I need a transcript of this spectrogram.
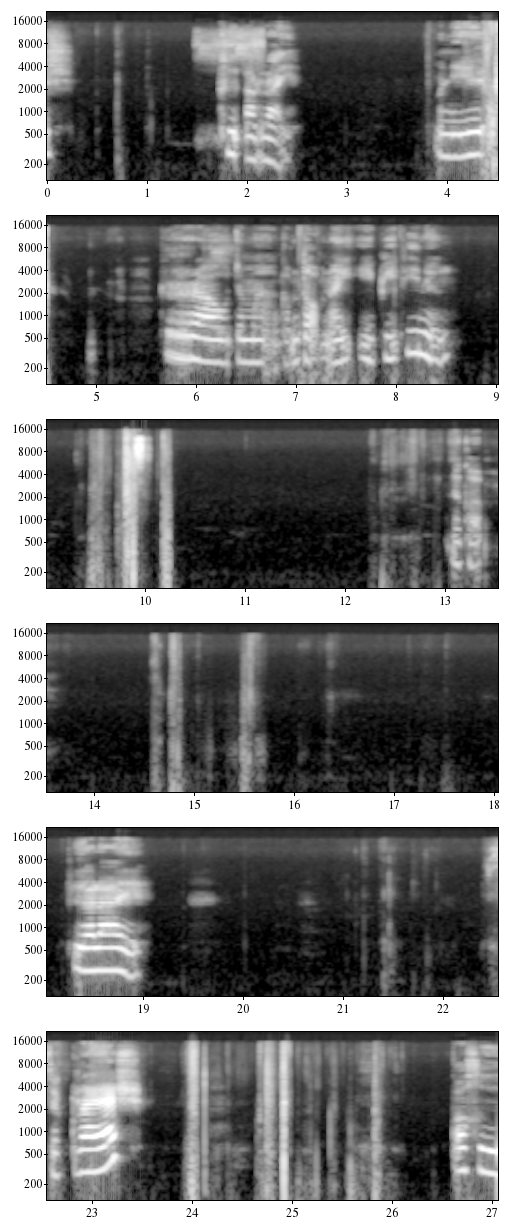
t ชคืออะไร วันนี้เราจะมาหาคำตอบใน EP ที่หนึ่งนะครับ คืออะไร Scratch ก็คือ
